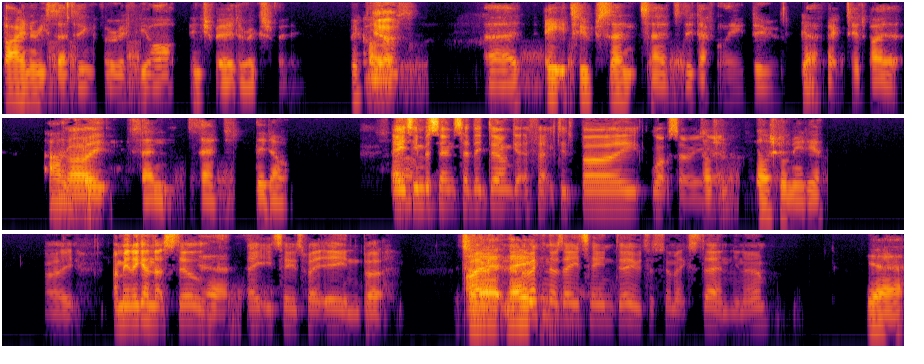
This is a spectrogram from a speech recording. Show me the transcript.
binary setting for if you're introverted or extroverted because uh, 82% said they definitely do get affected by it, and Right. 80% said they don't. So, Eighteen percent said they don't get affected by what? Sorry. social, social media. Right. I mean, again, that's still Yeah. eighty-two to eighteen, but So I, reckon, they, I reckon those eighteen do to some extent. You know. yeah.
